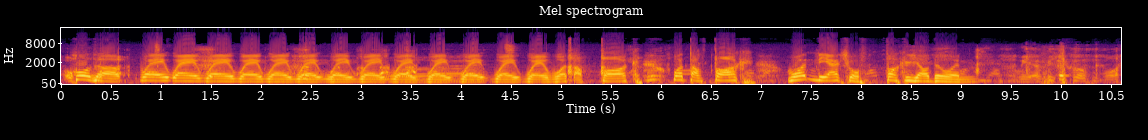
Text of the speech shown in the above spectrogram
Hold up. Wait, wait, wait, wait, wait, wait, wait, wait, wait, wait, wait, wait, wait. What the fuck? What the fuck? What in the actual fuck are y'all doing? We have become one.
